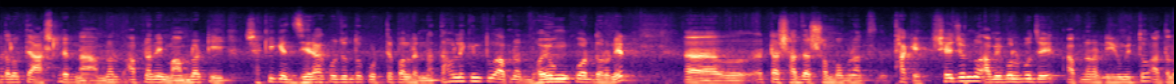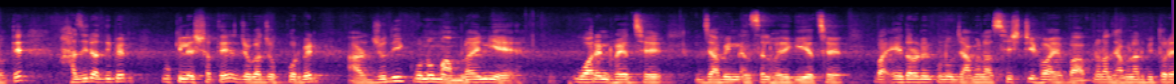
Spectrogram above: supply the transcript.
আদালতে আসলেন না, আপনার আপনার এই মামলাটি সাক্ষীকে জেরা পর্যন্ত করতে পারলেন না, তাহলে কিন্তু আপনার ভয়ঙ্কর ধরনের একটা সাজার সম্ভাবনা থাকে। সেই জন্য আমি বলব যে আপনারা নিয়মিত আদালতে হাজিরা দিবেন, উকিলের সাথে যোগাযোগ করবেন। আর যদি কোনো মামলায় নিয়ে ওয়ারেন্ট হয়েছে, জামিন ক্যান্সেল হয়ে গিয়েছে বা এ ধরনের কোনো ঝামেলা সৃষ্টি হয় বা আপনারা ঝামেলার ভিতরে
